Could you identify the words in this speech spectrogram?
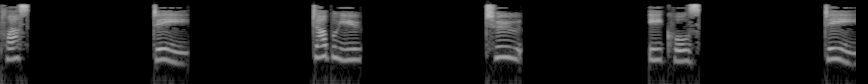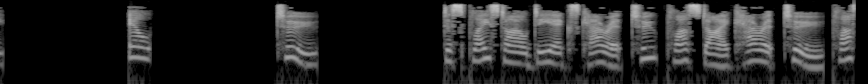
plus D W two equals D L two display style dx caret 2 plus die caret 2 plus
